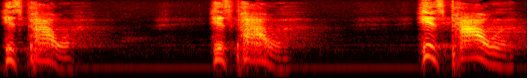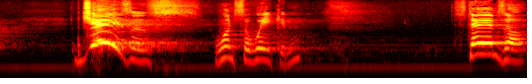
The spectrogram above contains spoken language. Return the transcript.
His power. His power. His power. Jesus, once awakened, stands up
